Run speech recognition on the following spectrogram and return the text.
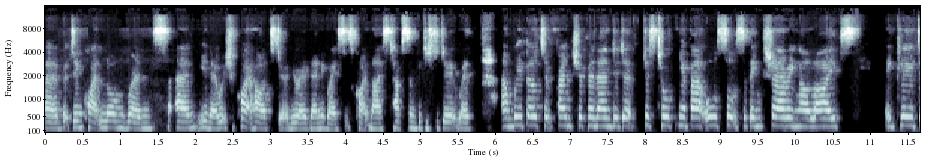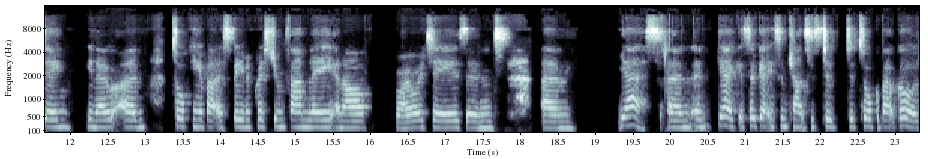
uh, but doing quite long runs um you know which are quite hard to do on your own anyway. So it's quite nice to have somebody to do it with. And we built up friendship and ended up just talking about all sorts of things sharing our lives including you know, um, talking about us being a Christian family and our priorities and um, yes, and, and yeah, so getting some chances to, to talk about God,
